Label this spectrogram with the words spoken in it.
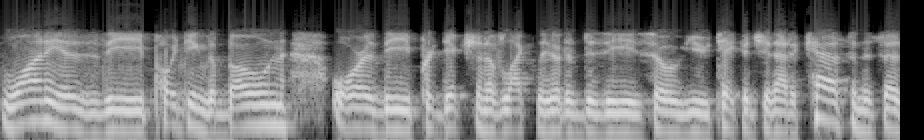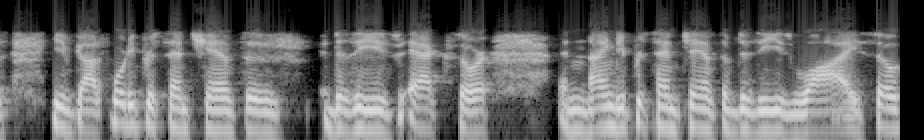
One is the pointing the bone or the prediction of likelihood of disease. So you take a genetic test and it says you've got 40% chance of disease X or a 90% chance of disease Y. So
